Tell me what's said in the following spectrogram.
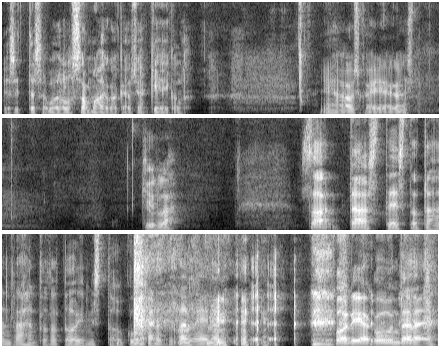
ja sitten se voisi olla sama, joka käy siellä keikalla. Ihan hauska idea kanssa. Kyllä. Saa, taas testataan vähän tuota toimistoa, kuinka ne tätä meidän podia kuuntelee.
